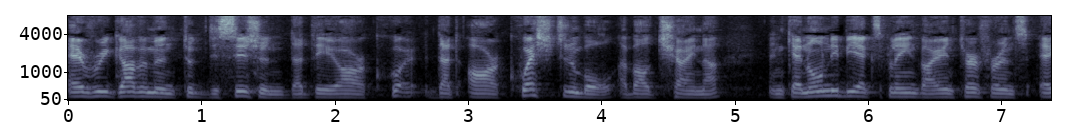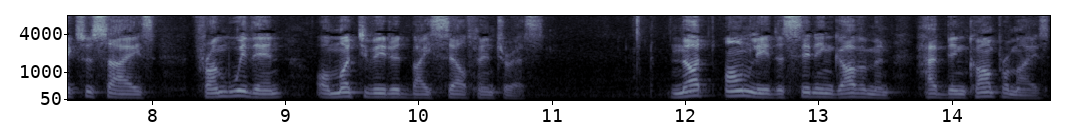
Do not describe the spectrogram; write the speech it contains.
Every government took decisions that, that are questionable about China and can only be explained by interference exercised from within or motivated by self-interest. Not only the sitting government have been compromised,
